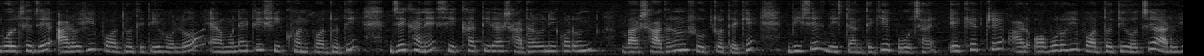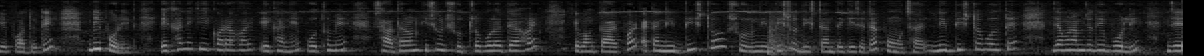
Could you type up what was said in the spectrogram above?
বলছে যে আরোহী পদ্ধতিটি হলো এমন একটি শিক্ষণ পদ্ধতি যেখানে শিক্ষার্থীরা সাধারণীকরণ বা সাধারণ সূত্র থেকে বিশেষ দৃষ্টান্তে গিয়ে পৌঁছায়। এক্ষেত্রে আর অবরোহী পদ্ধতি হচ্ছে আরোহী পদ্ধতির বিপরীত। এখানে কি করা হয়? এখানে প্রথমে সাধারণ কিছু সূত্র বলে দেওয়া হয় এবং তারপর একটা নির্দিষ্ট নির্দিষ্ট দৃষ্টান্তে গিয়ে সেটা পৌঁছায়। নির্দিষ্ট বলতে যেমন আমি যদি বলি যে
